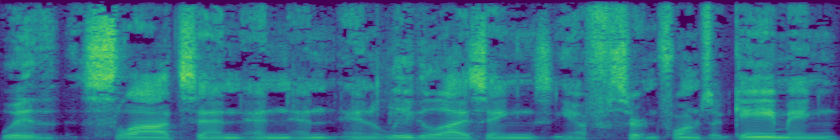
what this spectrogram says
with slots and and, and, and legalizing you know certain forms of gaming.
